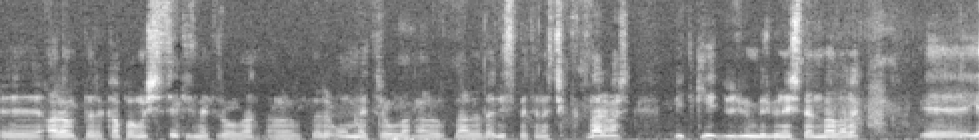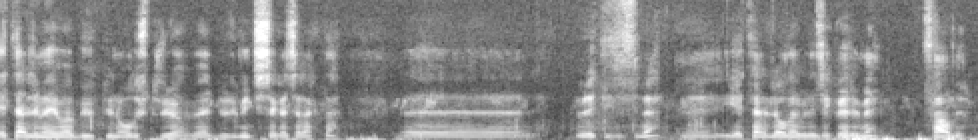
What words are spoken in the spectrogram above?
Ee, aralıkları kapamış 8 metre olan aralıkları 10 metre olan aralıklarda da nispeten açıklıklar var. Bitki düzgün bir güneşlenme alarak e, yeterli meyve büyüklüğünü oluşturuyor ve düzgün çiçek açarak da e, üreticisine e, yeterli olabilecek verimi sağlıyor.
